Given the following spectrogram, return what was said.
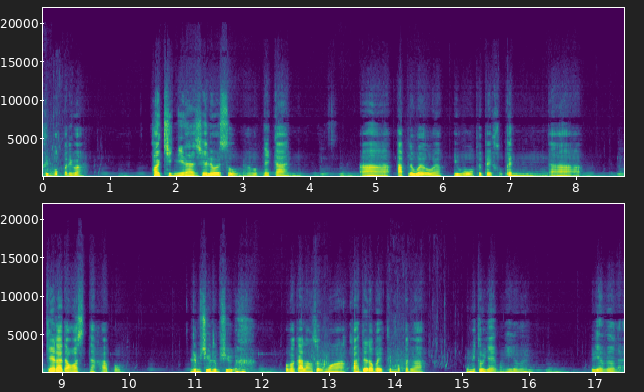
ขึ้นบกกันดีกว่าหอยคิงนี้น่าจะใช้เลเวลสูงนะครับในการอ่าอัพเลเวลอีโวขึ้นไปเป็นอ่าเกราดอสนะครับผมลืมชื่อลืมชื่อเพราะว่าการลังสวยมากไปเดี๋ยวเราไปขึ้นบกกันดีกว่าไม่มีตัวใหญ่กว่านี้เลย วใหญ่เวลแหละ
